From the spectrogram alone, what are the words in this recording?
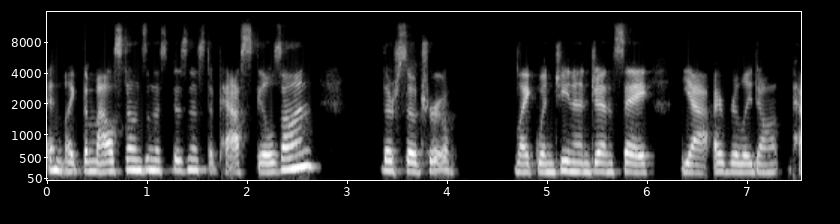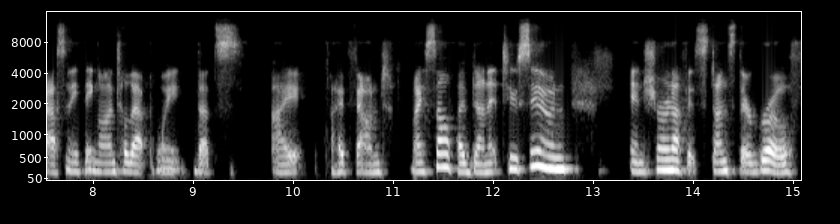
and like the milestones in this business to pass skills on, they're so true like when Gina and Jen say, yeah, I really don't pass anything on till that point. That's I I've found myself, I've done it too soon. And sure enough, it stunts their growth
